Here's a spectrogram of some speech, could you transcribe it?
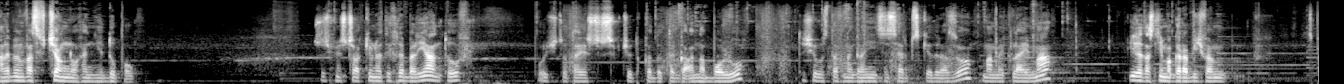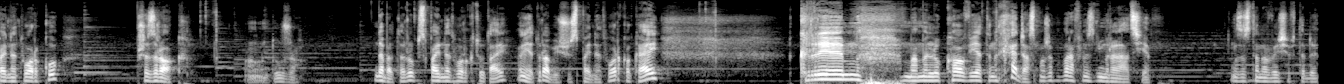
Ale bym was wciągnął chętnie dupą. Rzućmy jeszcze okiem na tych rebeliantów. Pójdź tutaj jeszcze szybciutko do tego anabolu. Tu się ustaw na granicy serbskiej od razu. Mamy claima. Ile teraz nie mogę robić wam Spy Networku? Przez rok. O, dużo. Dobra, to rób Spy Network tutaj. A nie, tu robisz już Spy Network, ok. Krym, mamy Lukowie, ten Hedjas, może poprawmy z nim relację. Zastanowię się wtedy.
